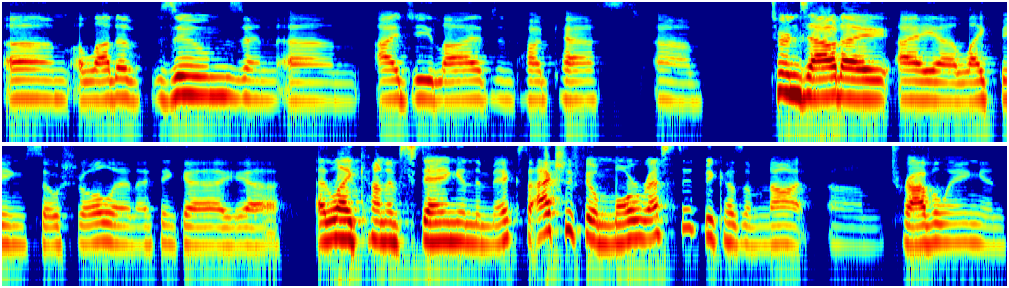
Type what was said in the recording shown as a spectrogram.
um, a lot of Zooms and um, IG lives and podcasts. Um, turns out I I uh, like being social, and I think I uh, I like kind of staying in the mix. I actually feel more rested because I'm not um, traveling and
